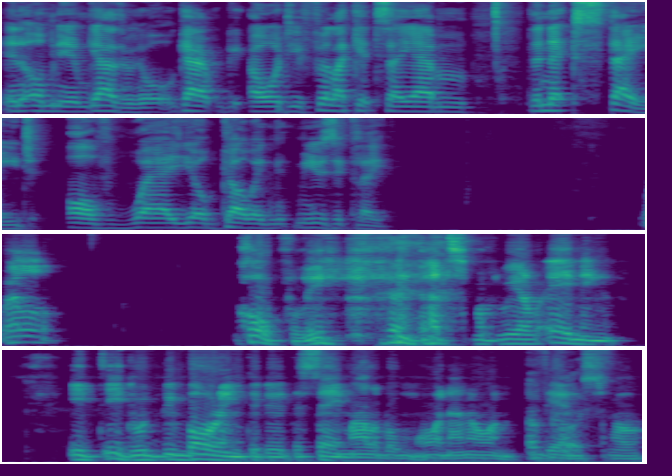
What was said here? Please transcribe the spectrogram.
in Omnium Gatherum, or, or do you feel like it's a um, the next stage of where you're going musically? Well, hopefully that's what we are aiming. It it would be boring to do the same album on and on Of again. course. So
